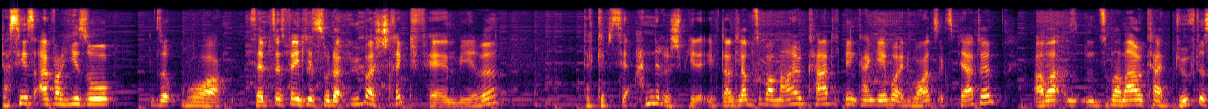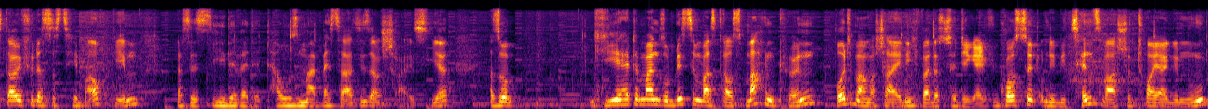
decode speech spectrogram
Das hier ist einfach hier so... So, boah. Selbst wenn ich jetzt so der Überschreck-Fan wäre, da gibt es ja andere Spiele. Ich glaube, glaub, Super Mario Kart, ich bin kein Game Boy Advance Experte, aber Super Mario Kart dürfte es, glaube ich, für das System auch geben. Das ist jede Wette tausendmal besser als dieser Scheiß hier. Also, hier hätte man so ein bisschen was draus machen können. Wollte man wahrscheinlich, weil das hätte Geld gekostet und die Lizenz war schon teuer genug.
